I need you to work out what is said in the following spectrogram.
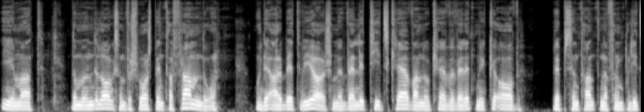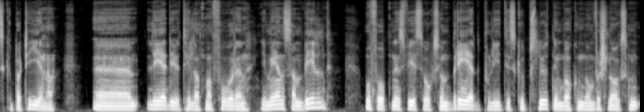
I och med att de underlag som försvarsberedningen tar fram då och det arbete vi gör som är väldigt tidskrävande och kräver väldigt mycket av representanterna för de politiska partierna eh, leder ju till att man får en gemensam bild och förhoppningsvis också en bred politisk uppslutning bakom de förslag som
